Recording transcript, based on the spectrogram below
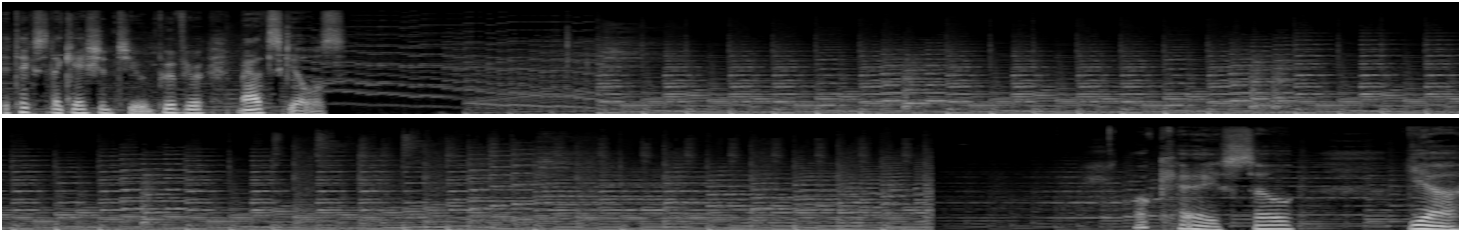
it takes dedication to improve your math skills. So yeah,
